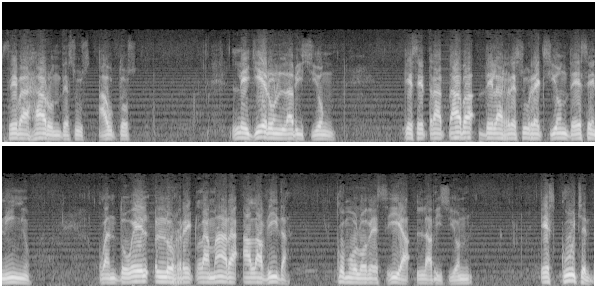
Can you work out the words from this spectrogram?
Se bajaron de sus autos, leyeron la visión, que se trataba de la resurrección de ese niño, cuando él lo reclamara a la vida, como lo decía la visión. Escuchen,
